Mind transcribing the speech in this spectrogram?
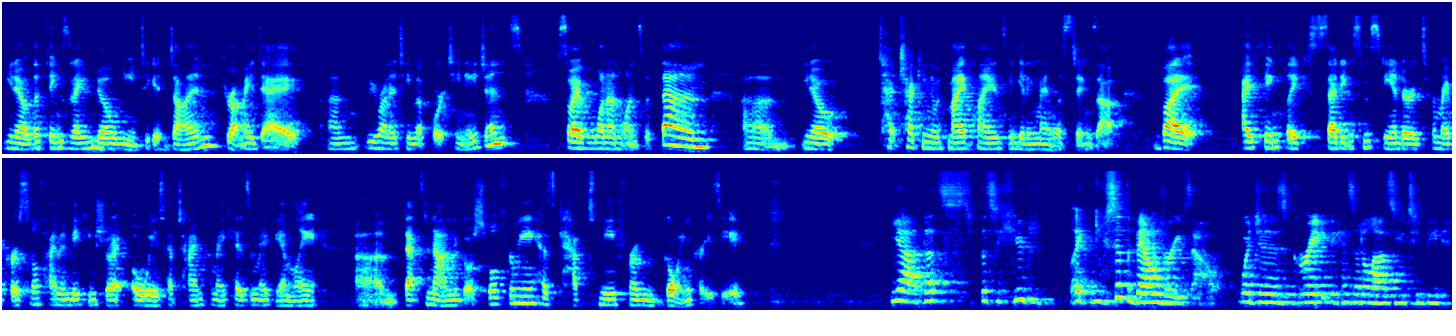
you know the things that i know need to get done throughout my day um, we run a team of 14 agents so i have one-on-ones with them um, you know t- checking in with my clients and getting my listings up but i think like setting some standards for my personal time and making sure i always have time for my kids and my family um, that's non-negotiable for me has kept me from going crazy yeah that's that's a huge like you set the boundaries out which is great because it allows you to be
